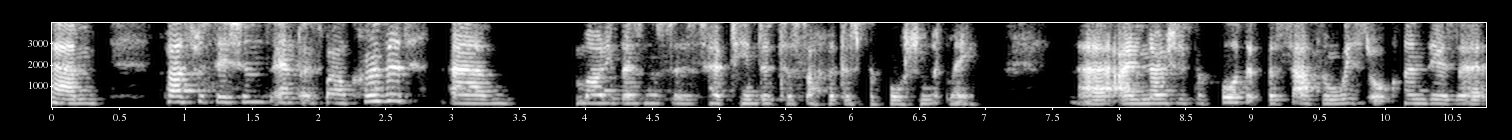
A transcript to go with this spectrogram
Um, past recessions and as well COVID, um, Māori businesses have tended to suffer disproportionately. Uh, I noted before that the South and West Auckland, there's a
